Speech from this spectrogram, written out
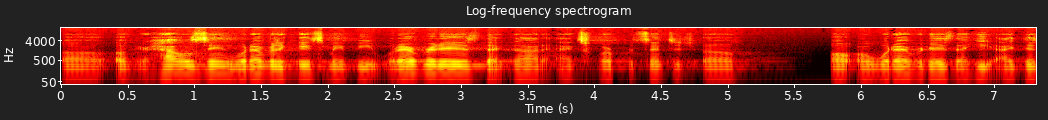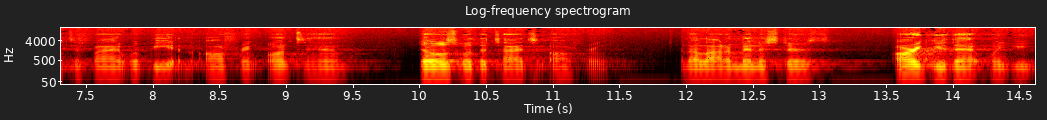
uh, of your housing, whatever the case may be, whatever it is that God asks for a percentage of, or, or whatever it is that He identified would be an offering unto Him, those were the tithes and offering. And a lot of ministers argue that when you,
